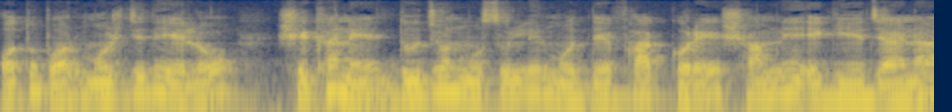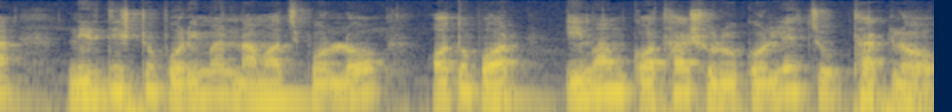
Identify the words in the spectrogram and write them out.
অতপর মসজিদে এলো, সেখানে দুজন মুসল্লির মধ্যে ফাঁক করে সামনে এগিয়ে যায় না, নির্দিষ্ট পরিমাণ নামাজ পড়ল অতপর ইমাম কথা শুরু করলে চুপ থাকল।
